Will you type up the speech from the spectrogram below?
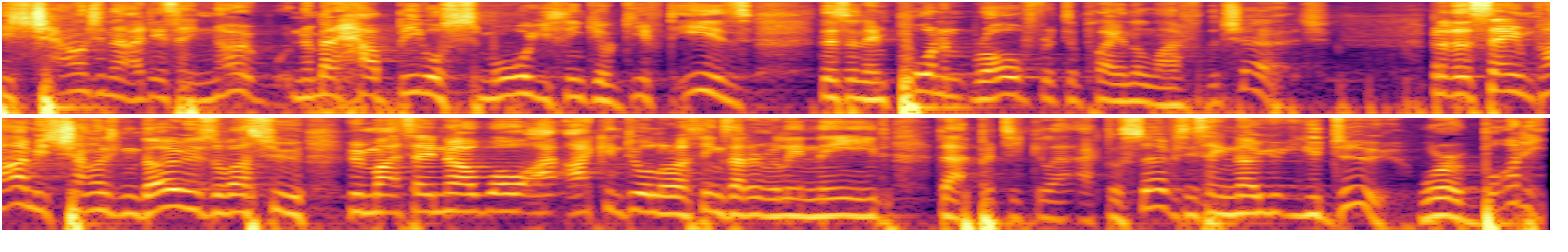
He's challenging that idea, saying, no, no matter how big or small you think your gift is, there's an important role for it to play in the life of the church. But at the same time, he's challenging those of us who, who might say, no, well, I, I can do a lot of things. I don't really need that particular act of service. He's saying, no, you, you do. We're a body.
